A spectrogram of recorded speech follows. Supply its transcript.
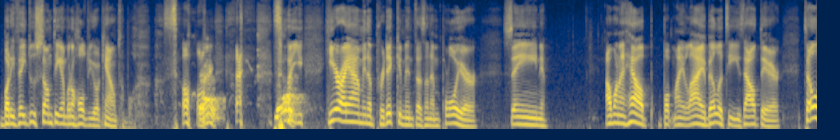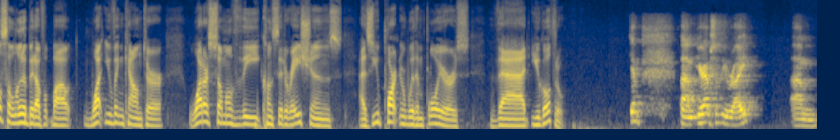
"But if they do something, I'm going to hold you accountable." so, right. so yeah. you, here I am in a predicament as an employer, saying, "I want to help, but my liability is out there." Tell us a little bit of, about what you've encountered. What are some of the considerations as you partner with employers that you go through? Yeah, um, you're absolutely right. Um,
